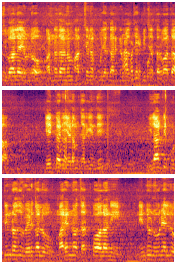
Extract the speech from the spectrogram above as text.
శివాలయంలో అన్నదానం అర్చన పూజ కార్యక్రమాలు జరిపించిన తర్వాత కేక్ కట్ చేయడం జరిగింది. ఇలాంటి పుట్టినరోజు వేడుకలు మరెన్నో జరుపుకోవాలని నిండు నూరేళ్ళు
